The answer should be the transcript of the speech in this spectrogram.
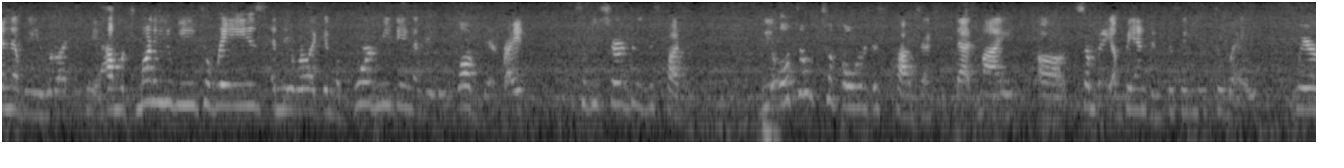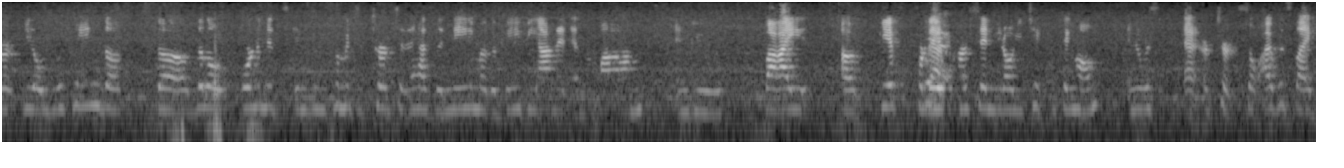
and then we were like, okay, how much money do we need to raise? And they were like in the board meeting and they loved it, right? So we started doing this project. We also took over this project that my uh, somebody abandoned because they moved away, where you know you hang the the little ornaments and you come into church and it has the name of the baby on it and the mom, and you buy a gift for that yeah. person. You know, you take the thing home, and it was at our church. So I was like,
